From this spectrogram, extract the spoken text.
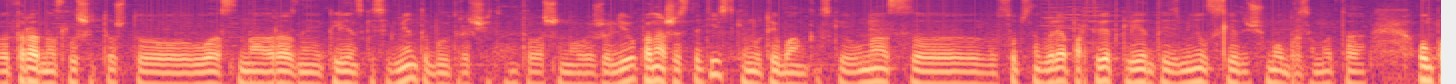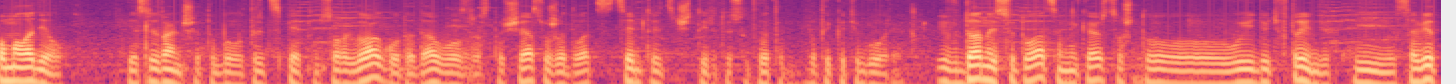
Вот радно слышать то, что у вас на разные клиентские сегменты будет рассчитано это ваше новое жилье. По нашей статистике внутрибанковской у нас, э, собственно говоря, портрет клиента изменился следующим образом. Это он помолодел. Если раньше это было 35-42 года да, возраст, то сейчас уже 27-34, то есть вот в, этом, в этой категории. И в данной ситуации, мне кажется, что вы идете в тренде. И совет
